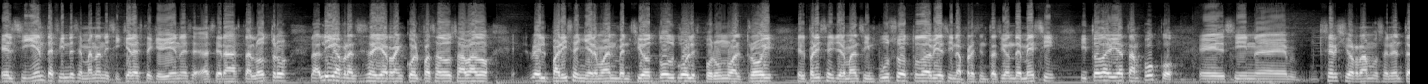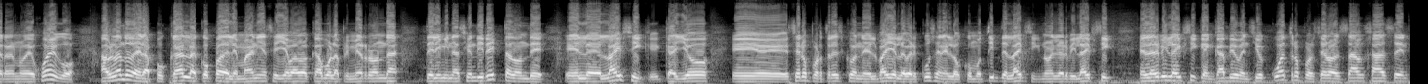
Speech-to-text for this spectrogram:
el siguiente fin de semana, ni siquiera este que viene será hasta el otro. La liga francesa ya arrancó el pasado sábado. El Paris Saint Germain venció dos goles por uno al Troy. El Paris Saint Germain se impuso todavía sin la presentación de Messi y todavía tampoco eh, sin eh, Sergio Ramos en el terreno de juego. Hablando de la Pokal, la Copa de Alemania se ha llevado a cabo la primera ronda de eliminación directa donde el eh, Leipzig cayó 0 por 3 con el Bayer Leverkusen, el Lokomotiv de Leipzig, no el RB Leipzig. El RB Leipzig en cambio venció 4 por 0 al Sandhausen.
